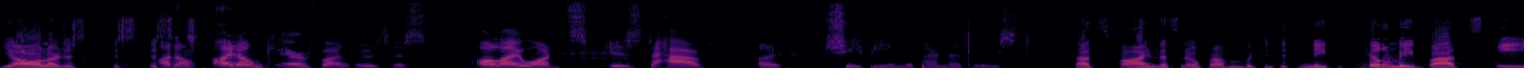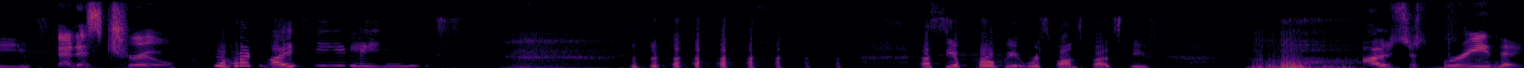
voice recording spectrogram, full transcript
Y'all are just, just, just. I don't. I don't care if I lose this. All I want is to have a sheepy in the pen at least. That's fine. That's no problem. But you didn't need to kill me, bad Steve. That is true. You hurt my feelings. That's the appropriate response, bad Steve. I was just breathing.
